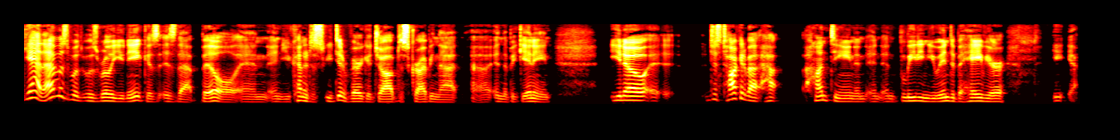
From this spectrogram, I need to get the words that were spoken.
Yeah, that was what was really unique is is that bill, and and you kind of just you did a very good job describing that uh, in the beginning. You know, uh, just talking about how hunting and, and, and leading you into behavior. I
